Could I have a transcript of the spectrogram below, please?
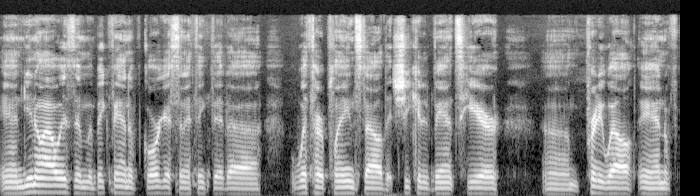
And you know, I always am a big fan of Goerges, and I think that uh, with her playing style, that she could advance here um, pretty well. And of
